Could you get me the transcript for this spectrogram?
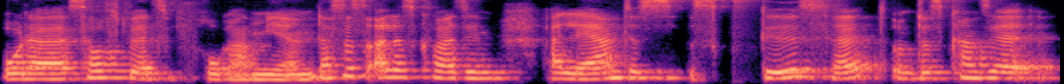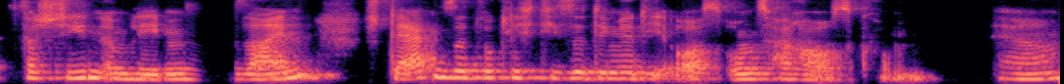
oder Software zu programmieren. Das ist alles quasi ein erlerntes Skillset und das kann sehr verschieden im Leben sein. Stärken sind wirklich diese Dinge, die aus uns herauskommen. Ja.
